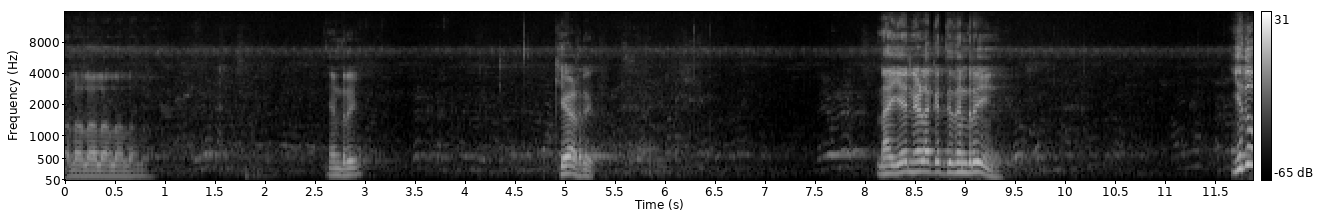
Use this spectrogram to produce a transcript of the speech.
ಅಲ್ಲ ಏನ್ರಿ? ಕೇಳ್ರಿ. ನಾ ಏನು ಹೇಳಕತ್ತಿದ್ದೀನಿ ರೀ ಇದು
